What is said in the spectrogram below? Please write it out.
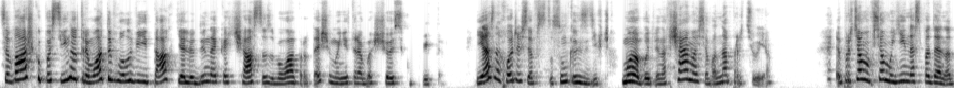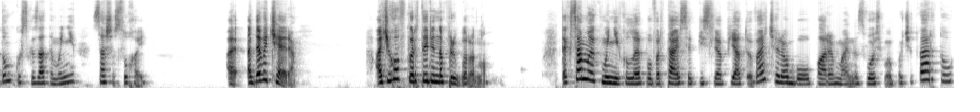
Це важко постійно тримати в голові. І так, я людина, яка часто забуває про те, що мені треба щось купити. Я знаходжуся в стосунках з дівчиною. Ми обидві навчаємося, вона працює. І при цьому всьому їй не спаде на думку сказати мені: Саша, слухай, а, а де вечеря? А чого в квартирі не прибрано? Так само, як мені, коли я повертаюся після п'ятої вечора, бо пари в мене з восьмої по четверту,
